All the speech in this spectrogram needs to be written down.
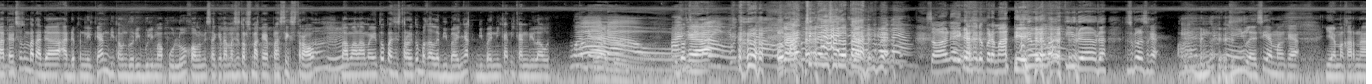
katanya itu sempat ada ada penelitian di tahun 2050 kalau misalnya kita masih terus pakai plastik straw Hmm. lama-lama itu plastik straw itu bakal lebih banyak dibandingkan ikan di laut. Waduh. Wadaw. Itu Pancing kayak- lo pancing dari yang soalnya ikan udah pada mati. Udah udah mati udah udah. Terus gue langsung kayak ah bener ya. gila sih emang kayak ya emang karena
